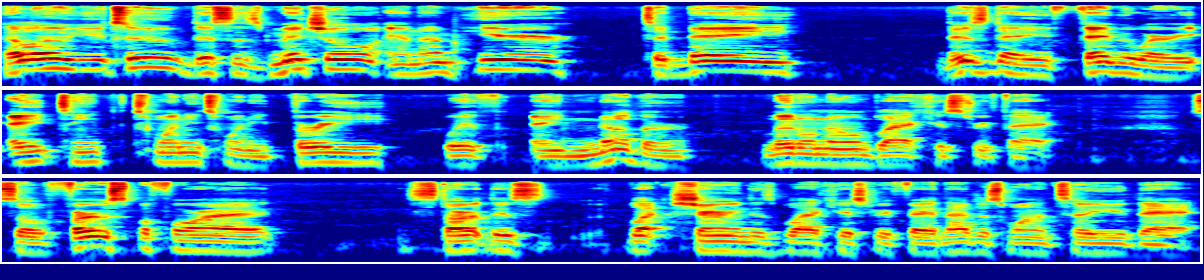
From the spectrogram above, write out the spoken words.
Hello, YouTube. This is Mitchell, and I'm here today, this day, February 18th, 2023, with another little known Black History fact. So, first, before I start this black, sharing this Black History fact, I just want to tell you that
